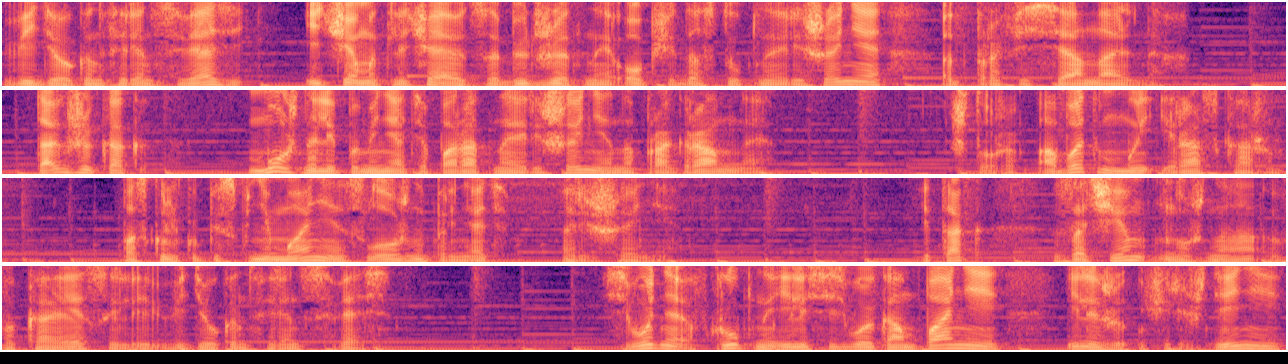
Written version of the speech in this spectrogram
видеоконференц-связи и чем отличаются бюджетные общедоступные решения от профессиональных. Так же как можно ли поменять аппаратное решение на программное. Что же, об этом мы и расскажем, поскольку без понимания сложно принять решение. Итак, зачем нужна ВКС или видеоконференц-связь? Сегодня в крупной или сетевой компании или же учреждении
